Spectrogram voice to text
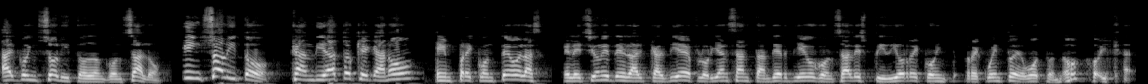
algo insólito, don Gonzalo. ¡Insólito! candidato que ganó en preconteo de las elecciones de la alcaldía de Florian Santander, Diego González pidió recuento, de votos, ¿no? Oiga,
